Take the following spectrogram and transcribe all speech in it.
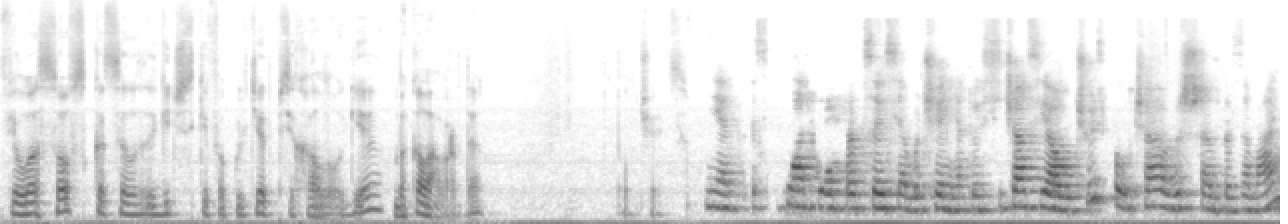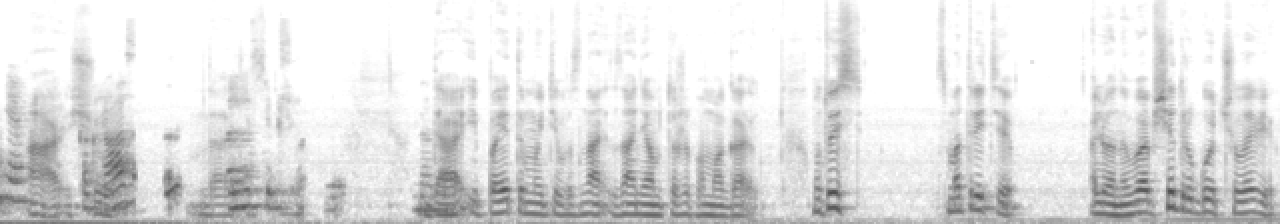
Философско-социологический факультет психология, бакалавр, да? Получается. Нет, сейчас я в процессе обучения, то есть сейчас я учусь, получаю высшее образование, а, еще, как раз да, да, да, да, и поэтому эти знания вам тоже помогают. Ну, то есть, смотрите, Алена, вы вообще другой человек.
